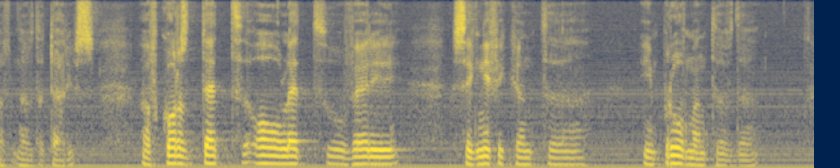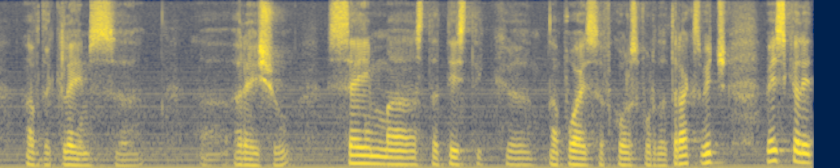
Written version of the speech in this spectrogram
of, of the tariffs. Of course, that all led to very significant uh, improvement of the of the claims uh, ratio. Same uh, statistic applies, of course, for the trucks, which basically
